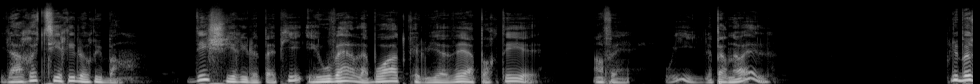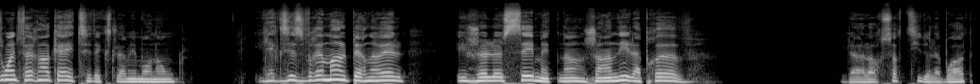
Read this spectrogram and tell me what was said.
Il a retiré le ruban, déchiré le papier et ouvert la boîte que lui avait apportée, enfin, oui, le Père Noël. Plus besoin de faire enquête, s'est exclamé mon oncle. Il existe vraiment le Père Noël, et je le sais maintenant, j'en ai la preuve. Il a alors sorti de la boîte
